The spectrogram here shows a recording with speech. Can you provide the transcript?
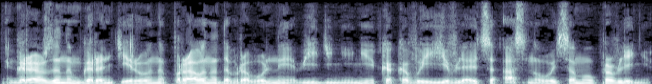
Гражданам гарантировано право на добровольные объединения, каковые являются основой самоуправления.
